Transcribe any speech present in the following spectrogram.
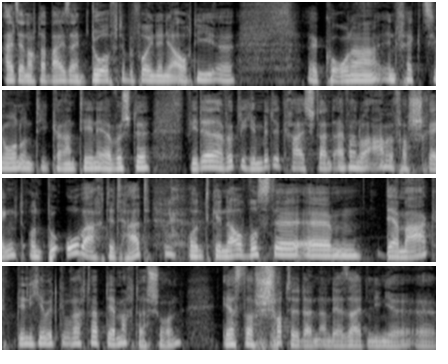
als er noch dabei sein durfte, bevor ihn dann ja auch die äh, äh, Corona-Infektion und die Quarantäne erwischte, wie der da wirklich im Mittelkreis stand, einfach nur Arme verschränkt und beobachtet hat und genau wusste, ähm, der Marc, den ich hier mitgebracht habe, der macht das schon. Erster Schotte dann an der Seitenlinie äh,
